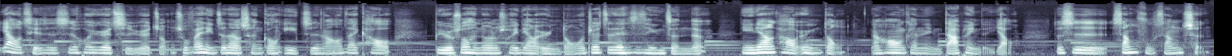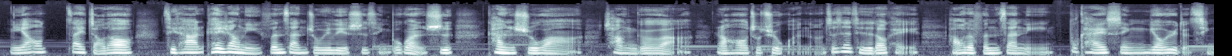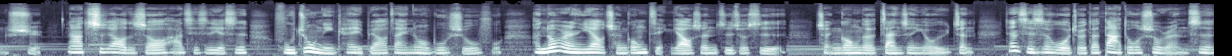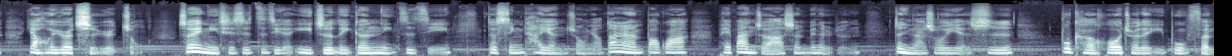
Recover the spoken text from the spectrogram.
药其实是会越吃越重，除非你真的有成功抑制，然后再靠，比如说很多人说一定要运动，我觉得这件事情真的，你一定要靠运动，然后可能你搭配你的药。就是相辅相成，你要再找到其他可以让你分散注意力的事情，不管是看书啊、唱歌啊，然后出去玩啊，这些其实都可以好好的分散你不开心、忧郁的情绪。那吃药的时候，它其实也是辅助你，可以不要再那么不舒服。很多人也有成功减药，甚至就是成功的战胜忧郁症，但其实我觉得大多数人是药会越吃越重。所以你其实自己的意志力跟你自己的心态也很重要，当然包括陪伴者啊，身边的人对你来说也是不可或缺的一部分。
